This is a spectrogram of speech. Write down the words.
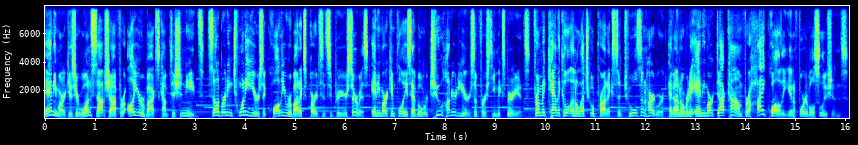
AndyMark is your one-stop shop for all your robotics competition needs. Celebrating 20 years of quality robotics parts and superior service, AndyMark employees have over 200 years of first-team experience. From mechanical and electrical products to tools and hardware, head on over to andymark.com for high-quality and affordable solutions.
